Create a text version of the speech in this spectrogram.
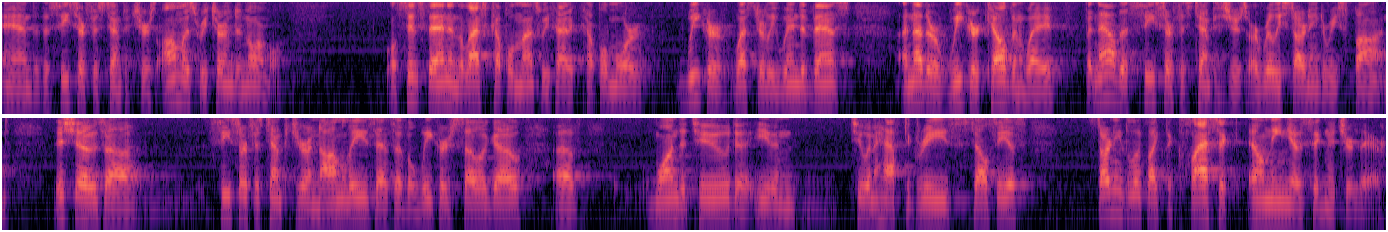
and the sea surface temperatures almost returned to normal. Well, since then, in the last couple months, we've had a couple more weaker westerly wind events another weaker Kelvin wave, but now the sea surface temperatures are really starting to respond. This shows uh, sea surface temperature anomalies as of a week or so ago of one to two to even two and a half degrees Celsius, starting to look like the classic El Nino signature there.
